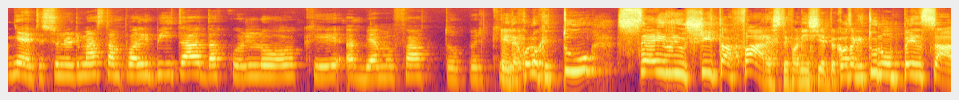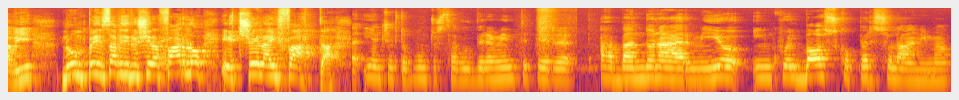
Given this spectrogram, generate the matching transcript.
Niente, sono rimasta un po' allibita da quello che abbiamo fatto perché... E da quello che tu sei riuscita a fare, Stefani Siepe, cosa che tu non pensavi, non pensavi di riuscire a farlo e ce l'hai fatta. Io a un certo punto stavo veramente per abbandonarmi. Io in quel bosco ho perso l'anima.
